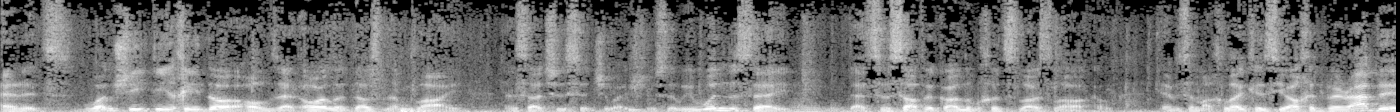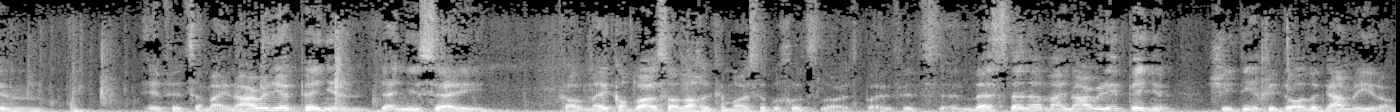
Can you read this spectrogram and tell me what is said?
and it's one sheet Yechidah holds that Orla doesn't apply in such a situation. So we wouldn't say that's a Safik Orla B'chutz Lord If it's a Machloikis Yochid V'Rabim, if it's a minority opinion, then you say, But if it's less than a minority opinion, Shiti Chidor Lagami, you.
